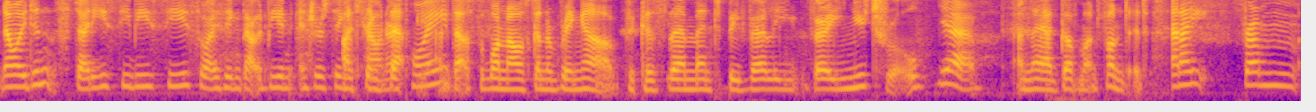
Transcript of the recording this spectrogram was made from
Now, I didn't study CBC, so I think that would be an interesting I counterpoint. That, that's the one I was going to bring up because they're meant to be very, very neutral. Yeah. And they are government funded. And I, from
